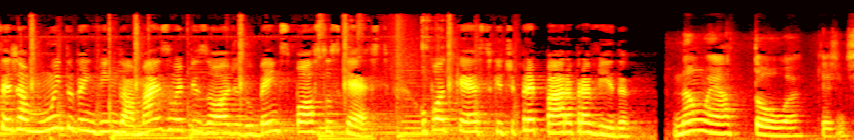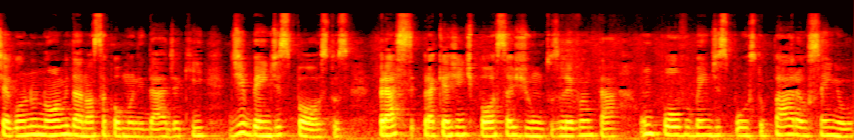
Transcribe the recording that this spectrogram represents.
seja muito bem-vindo a mais um episódio do Bem Dispostos Cast, o podcast que te prepara para a vida. Não é à toa que a gente chegou no nome da nossa comunidade aqui de Bem Dispostos, para que a gente possa juntos levantar um povo bem disposto para o Senhor,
